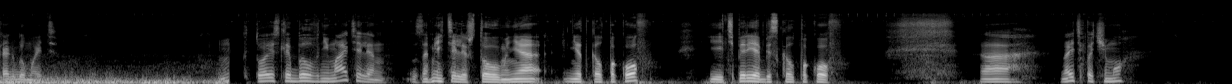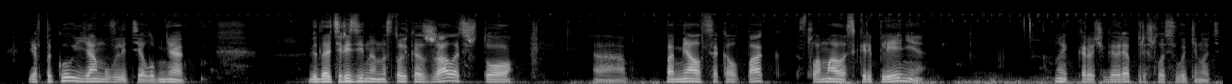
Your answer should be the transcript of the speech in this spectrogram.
Как думаете? Кто, если был внимателен, заметили, что у меня нет колпаков, и теперь я без колпаков. А, знаете почему? Я в такую яму влетел. У меня, видать, резина настолько сжалась, что а, помялся колпак, сломалось крепление. Ну и, короче говоря, пришлось выкинуть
